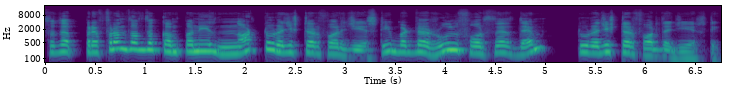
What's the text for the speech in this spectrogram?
So the preference of the company is not to register for GST, but the rule forces them to register for the GST.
